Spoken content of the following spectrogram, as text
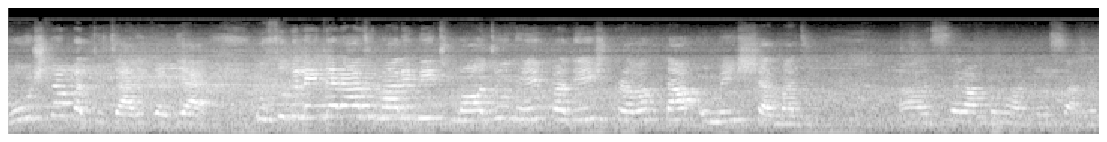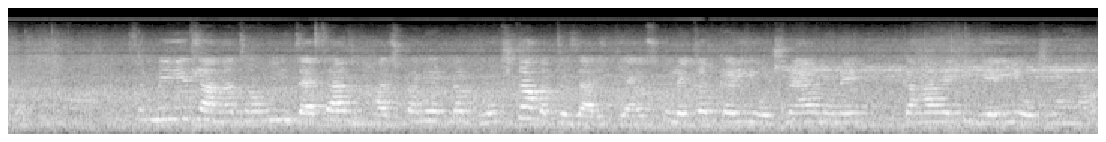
घोषणा पत्र जारी कर दिया है। उसको लेकर आज हमारे बीच मौजूद है प्रदेश प्रवक्ता उमेश शर्मा जी। अ, सर आपका बहुत बहुत स्वागत है। सर मैं ये जानना चाहूँगी, जैसे आज भाजपा ने अपना घोषणा पत्र जारी किया है, उसको लेकर कई योजनाएँ उन्होंने कहा है कि यही योजना यहाँ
